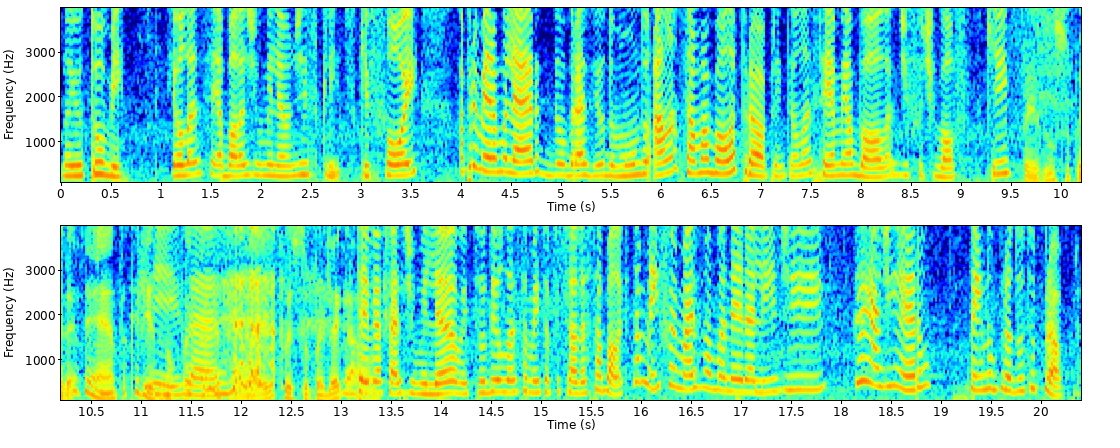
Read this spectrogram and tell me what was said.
no YouTube, eu lancei a bola de um milhão de inscritos, que foi a primeira mulher do Brasil, do mundo, a lançar uma bola própria. Então, eu lancei a minha bola de futebol, que Fez um super evento, querido. não Fiz, foi, é. foi, foi super legal. teve a festa de um milhão e tudo, e o lançamento oficial dessa bola, que também foi mais uma maneira ali de ganhar dinheiro tendo um produto próprio.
